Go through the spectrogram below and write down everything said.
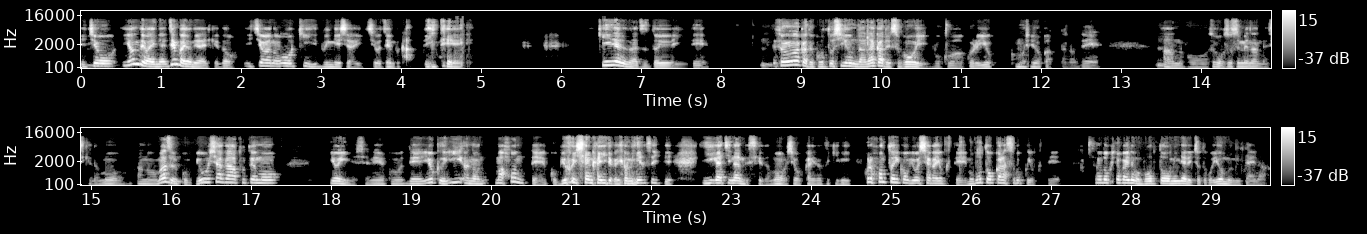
一応、読んではいない、全部は読んでないですけど、一応あの大きい文芸誌は一応全部買っていて、気になるのはずっと読んでいて、その中で今年読んだ中ですごい僕はこれよく面白かったので、あのすごいおすすめなんですけども、あのまずこう描写がとても良いんですよね。こうでよくいいあの、まあ、本ってこう描写がいいとか読みやすいって 言いがちなんですけども、紹介の時に。これ本当にこう描写が良くて、もう冒頭からすごく良くて、その読書会でも冒頭みんなでちょっとこう読むみたいな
